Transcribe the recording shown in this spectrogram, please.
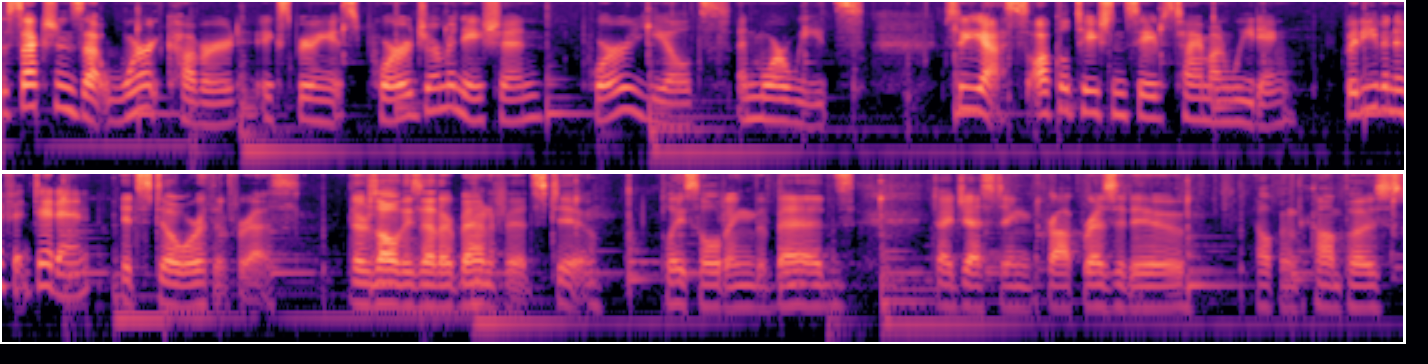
The sections that weren't covered experienced poorer germination, poorer yields, and more weeds. So, yes, occultation saves time on weeding, but even if it didn't, it's still worth it for us. There's all these other benefits too place holding the beds, digesting crop residue, helping the compost.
